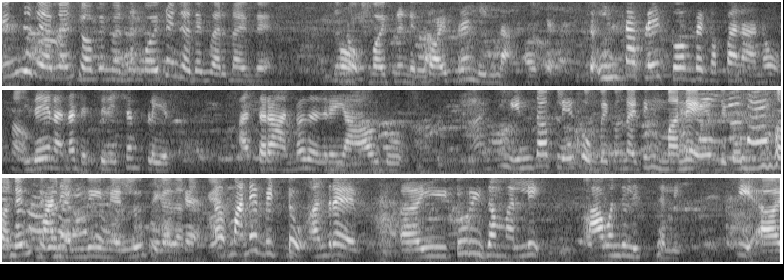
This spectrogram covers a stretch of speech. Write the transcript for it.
ನಿಮ್ಮ ಜೊತೆ ಯಾಕೆ ನಾನು ಶಾಪಿಂಗ್ ಮಾಡಿ ನನ್ನ ಬಾಯ್ ಫ್ರೆಂಡ್ ಜೊತೆಗೆ ಬರ್ತಾ ಇದ್ದೆ. ಬಾಯ್ ಫ್ರೆಂಡ್ ಇಲ್ಲ. ಬಾಯ್ ಫ್ರೆಂಡ್ ಇಲ್ಲ ಓಕೆ ಸೊ ಇಂಥ ಪ್ಲೇಸ್ಗೆ ಹೋಗ್ಬೇಕಪ್ಪ ನಾನು. ಇದೇ ನನ್ನ ಡೆಸ್ಟಿನೇಷನ್ ಪ್ಲೇಸ್ ಆ ಥರ ಅನ್ನೋದಾದ್ರೆ ಯಾವುದು? I ಥಿಂಕ್ ಇಂಥ ಪ್ಲೇಸ್ ಹೋಗ್ಬೇಕು ಅಂದ್ರೆ ಐ ಥಿಂಕ್ ಮನೆ ಬಿಕಾಸ್ ಮನೇಲಿ ಸಿಗೋ ಮನೆ. ನೆಮ್ಮದಿ ಇನ್ನೆಲ್ಲೂ ಸಿಗಲ್ಲ ನನಗೆ ಮನೆ ಬಿಟ್ಟು ಅಂದ್ರೆ ಈ ಟೂರಿಸಮ್ ಅಲ್ಲಿ ಆ ಒಂದು ಲಿಸ್ಟ್ ಅಲ್ಲಿ. ಸಿ ಐ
